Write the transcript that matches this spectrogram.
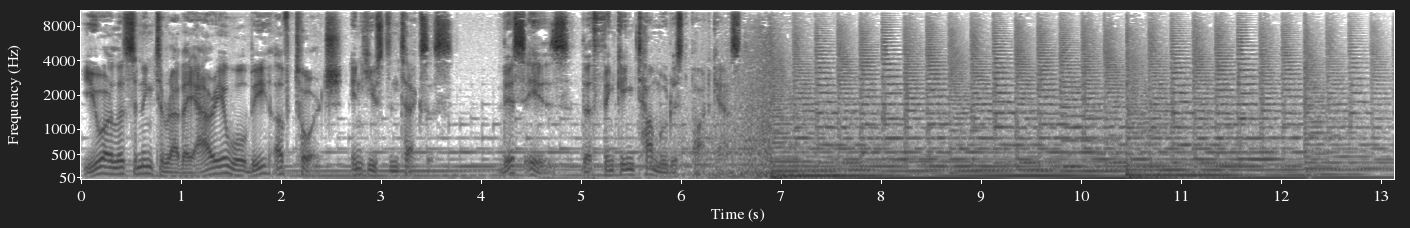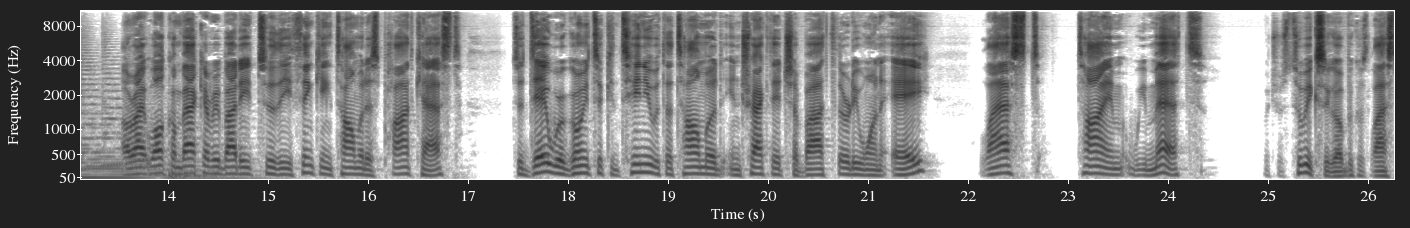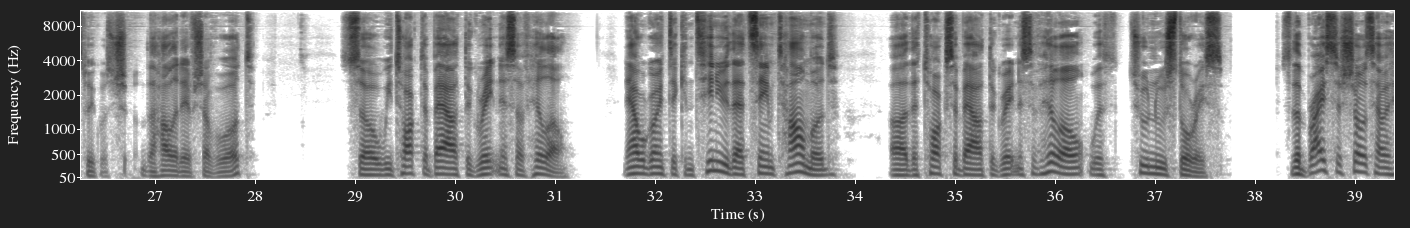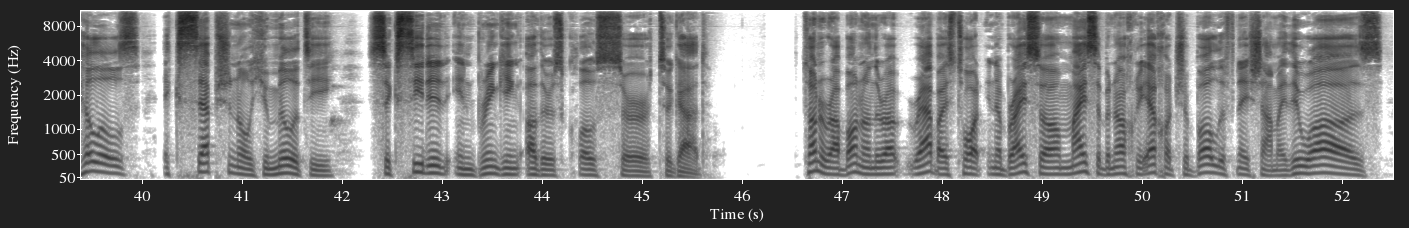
You are listening to Rabbi Aryeh Wolbe of Torch in Houston, Texas. This is the Thinking Talmudist Podcast. All right, welcome back, everybody, to the Thinking Talmudist Podcast. Today we're going to continue with the Talmud in Tractate Shabbat 31a. Last time we met, which was two weeks ago, because last week was the holiday of Shavuot, so we talked about the greatness of Hillel. Now we're going to continue that same Talmud uh, that talks about the greatness of Hillel with two new stories. So the Brisa shows how Hillel's exceptional humility succeeded in bringing others closer to God. Tana Rabbanon, the rabbis taught in a Brisa. There was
